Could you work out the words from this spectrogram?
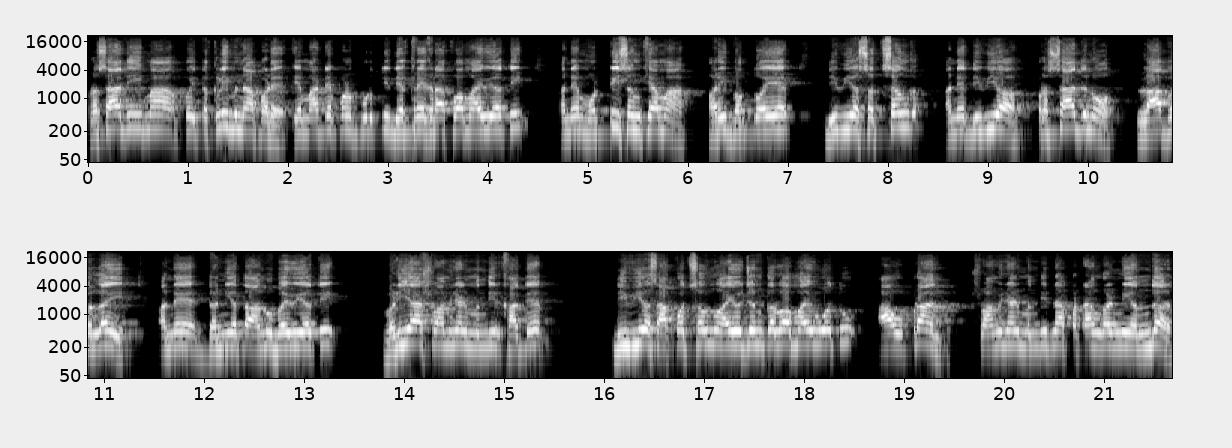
પ્રસાદીમાં કોઈ તકલીફ ના પડે એ માટે પણ પૂરતી દેખરેખ રાખવામાં આવી હતી અને મોટી સંખ્યામાં હરિભક્તોએ દિવ્ય સત્સંગ અને દિવ્ય પ્રસાદનો લાભ લઈ અને ધન્યતા અનુભવી હતી. વડિયા સ્વામિનારાયણ મંદિર ખાતે દિવ્ય શાકોત્સવનું આયોજન કરવામાં આવ્યું હતું. આ ઉપરાંત સ્વામિનારાયણ મંદિરના પટાંગણની અંદર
